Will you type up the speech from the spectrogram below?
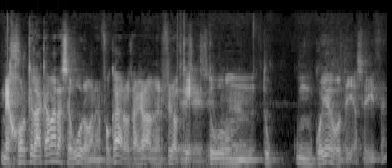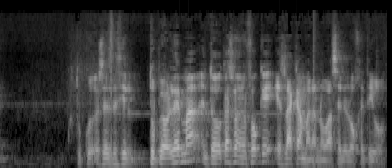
mejor que la cámara seguro van a enfocar. O sea, claro, me refiero a Sí, que sí, sí, tu, tu- un cuello de botella se dice. Tu es decir, tu problema en todo caso de enfoque es la cámara, no va a ser el objetivo.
